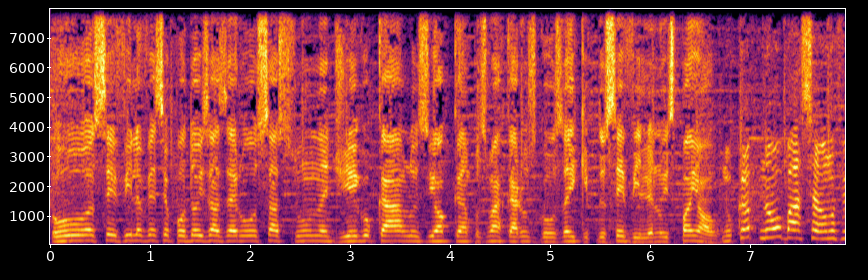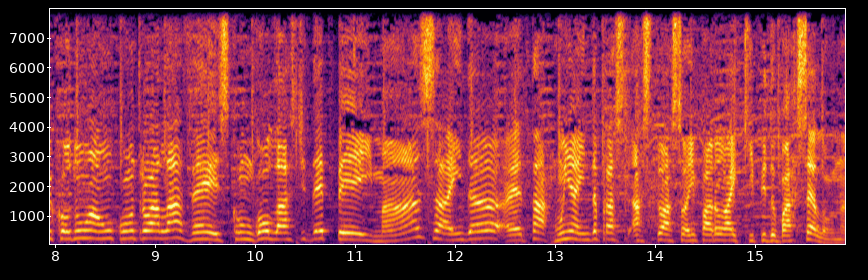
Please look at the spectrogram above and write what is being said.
O Sevilha venceu por 2 a 0 o Osasuna, Diego Carlos e Ocampos marcaram os gols da equipe do Sevilha no espanhol. No Camp Nou, o Barcelona ficou no 1x1 contra o Alavés, com um golaço de DP, mas ainda é, tá ruim ainda para a situação aí para a equipe do Barcelona.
